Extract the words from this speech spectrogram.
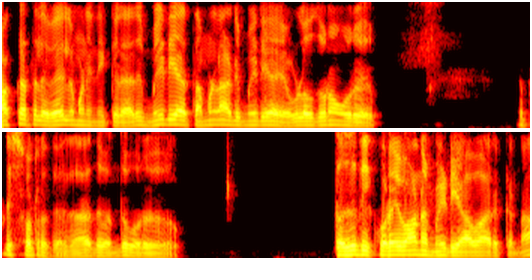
பக்கத்துல வேலுமணி நிற்கிறாரு மீடியா தமிழ்நாடு மீடியா எவ்வளவு தூரம் ஒரு எப்படி சொல்றது? அதாவது வந்து ஒரு தகுதி குறைவான மீடியாவா இருக்குன்னா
